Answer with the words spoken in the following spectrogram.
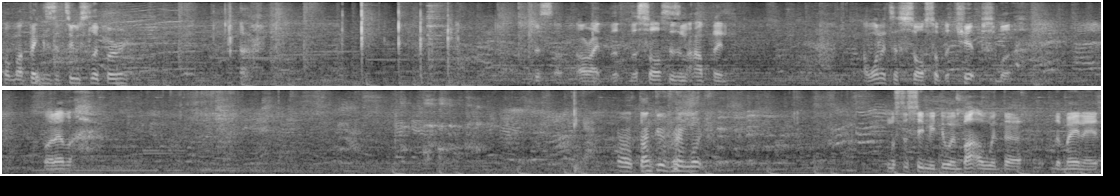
but my fingers are too slippery. This, all right, the, the sauce isn't happening. I wanted to sauce up the chips, but whatever. Oh, thank you very much. Must have seen me doing battle with the, the mayonnaise.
